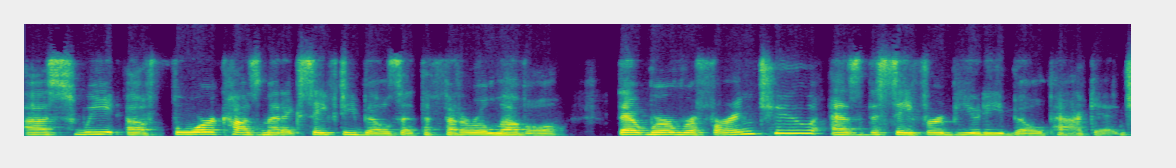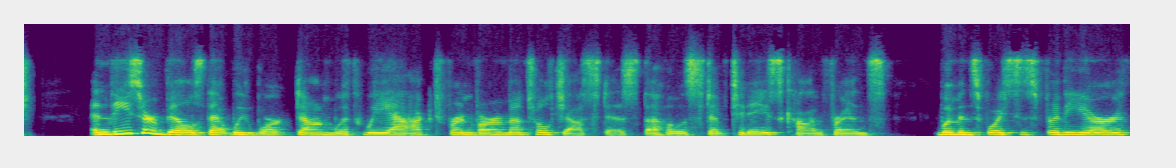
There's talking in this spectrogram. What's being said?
a suite of four cosmetic safety bills at the federal level that we're referring to as the Safer Beauty Bill Package. And these are bills that we worked on with We Act for Environmental Justice, the host of today's conference, Women's Voices for the Earth,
